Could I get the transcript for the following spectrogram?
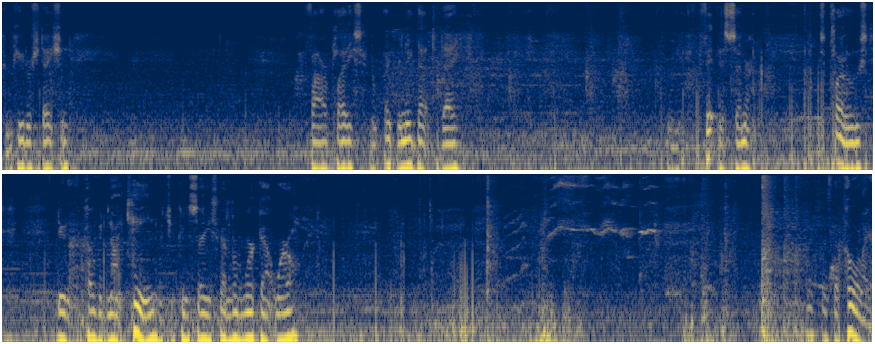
Computer station. Fireplace. I don't think we need that today. The fitness center is closed due to the COVID-19, but you can see it's got a little workout world. This is the pool area.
